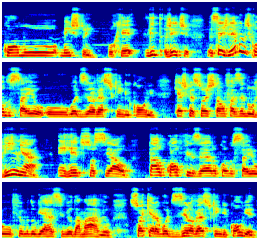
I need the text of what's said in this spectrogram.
como mainstream. Porque, gente, vocês lembram de quando saiu o Godzilla vs King Kong? Que as pessoas estavam fazendo rinha em rede social, tal qual fizeram quando saiu o filme do Guerra Civil da Marvel, só que era Godzilla vs King Kong?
